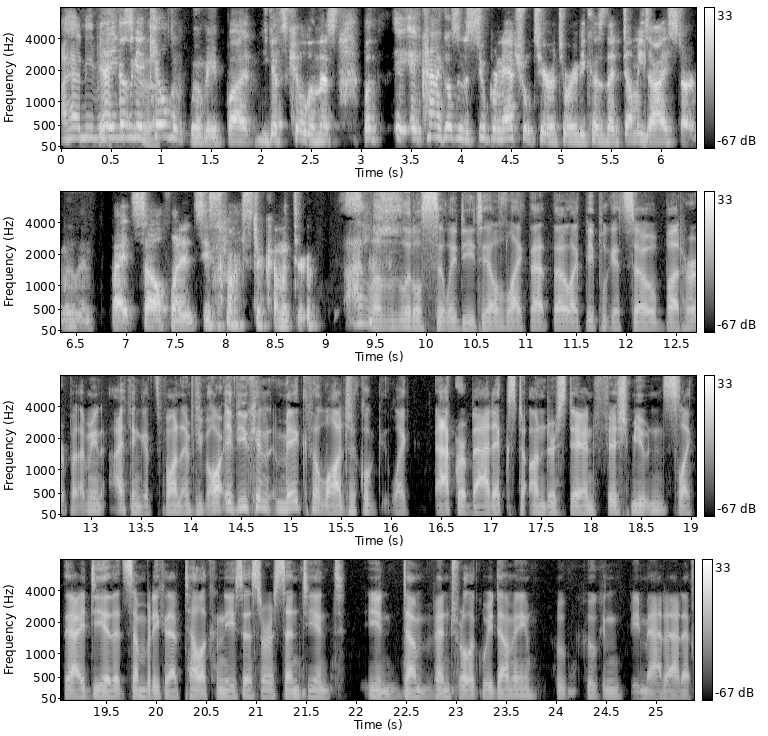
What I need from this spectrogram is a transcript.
I hadn't even. Yeah, he doesn't get considered killed in the movie, but he gets killed in this. But it, it kind of goes into supernatural territory because that dummy's eyes start moving by itself when it sees the monster coming through. I love little silly details like that, though. Like people get so butthurt, but I mean, I think it's fun if you are, if you can make the logical like acrobatics to understand fish mutants, like the idea that somebody could have telekinesis or a sentient you know, dumb, ventriloquy dummy. Who who can be mad at it?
